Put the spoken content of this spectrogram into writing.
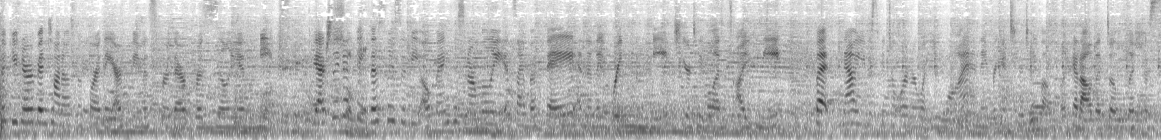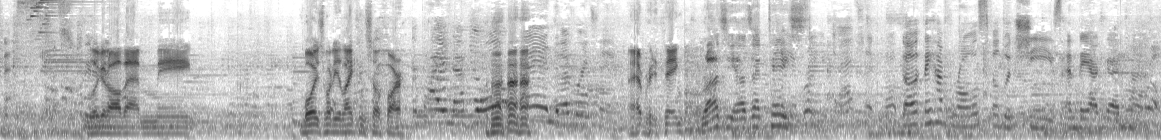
So if you've never been to Tano's before, they are famous for their Brazilian meat. We actually didn't think this place would be open because normally it's like a buffet and then they bring the meat to your table and it's all you can eat. But now you just get to order what you want and they bring it to your table. Look at all the deliciousness. Look at all that meat. Boys, what are you liking so far? The pineapple and everything. Everything. Rosie, how's that taste? So they have rolls filled with cheese and they are good, huh?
